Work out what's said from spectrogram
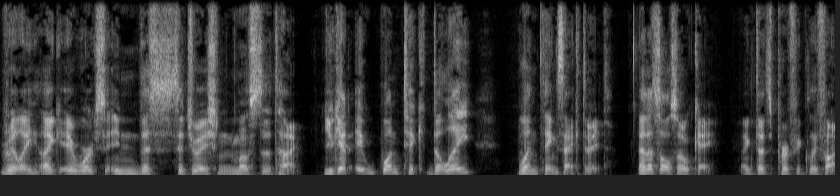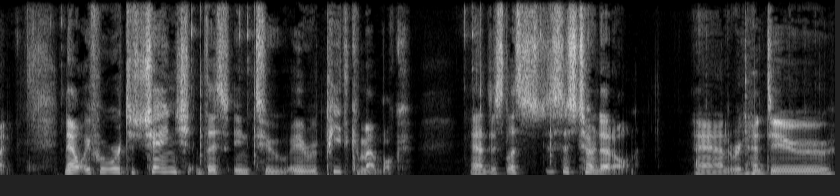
really. Like, it works in this situation most of the time. You get a one tick delay when things activate. And that's also okay. Like, that's perfectly fine. Now, if we were to change this into a repeat command block, and just let's, let's just turn that on. And we're gonna do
